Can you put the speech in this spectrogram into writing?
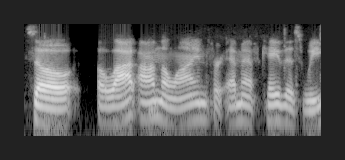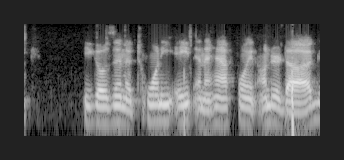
So a lot on the line for MFK this week. He goes in a 28 and a half point underdog.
